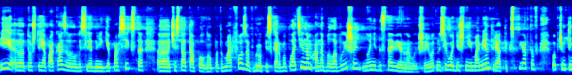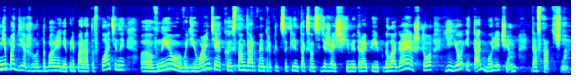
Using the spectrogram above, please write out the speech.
И э, то, что я показывала в исследовании Гепарсикста, э, частота полного патоморфоза в группе с карбоплатином, она была выше, но недостоверно выше. И вот на сегодняшний момент ряд экспертов, в общем-то, не поддерживают добавление препаратов платины э, в НЕО, в адъюванте к стандартной антрациклин токсан содержащей химиотерапии, полагая, что ее и так более чем достаточно.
